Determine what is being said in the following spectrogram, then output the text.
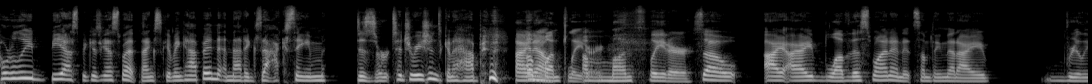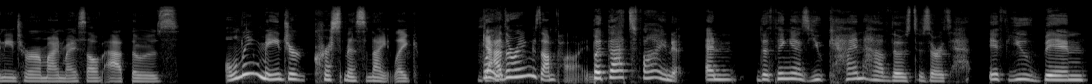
totally BS because guess what? Thanksgiving happened and that exact same dessert situation is going to happen a know. month later. A month later. So I I love this one and it's something that I really need to remind myself at those only major Christmas night like Right. gatherings I'm fine. But that's fine. And the thing is, you can have those desserts if you've been,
